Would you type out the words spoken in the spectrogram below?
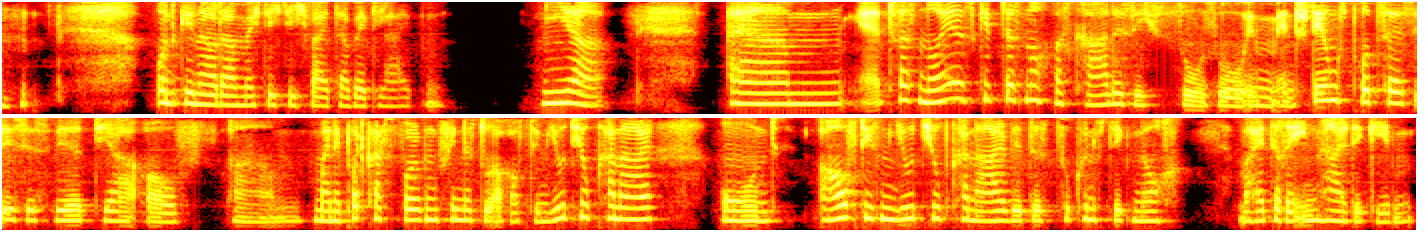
und genau da möchte ich dich weiter begleiten. Ja, ähm, etwas Neues gibt es noch, was gerade sich so, so im Entstehungsprozess ist. Es wird ja auf ähm, meine Podcast-Folgen findest du auch auf dem YouTube-Kanal und auf diesem YouTube-Kanal wird es zukünftig noch weitere Inhalte geben.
